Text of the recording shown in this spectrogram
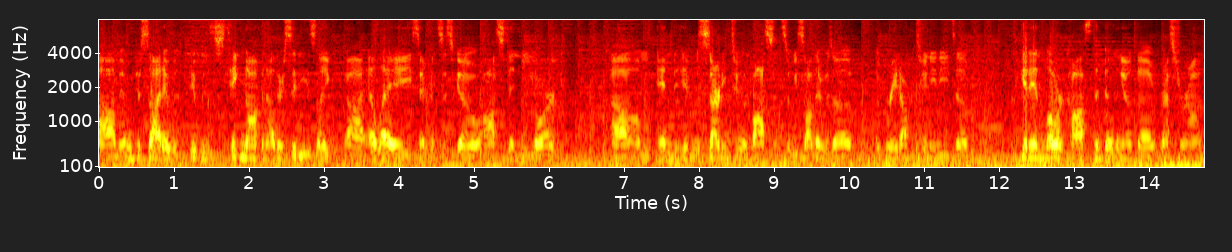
um, and we just thought it was it was taking off in other cities like uh, L.A., San Francisco, Austin, New York, um, and it was starting to in Boston. So we saw that it was a, a great opportunity to get in lower cost than building out the restaurant.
